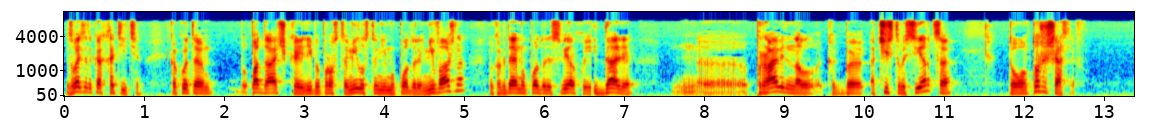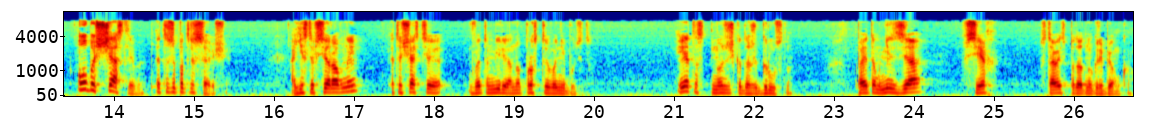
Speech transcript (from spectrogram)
называйте это как хотите, какой-то подачкой, либо просто милостыню ему подали, неважно, но когда ему подали сверху и дали правильно, как бы от чистого сердца, то он тоже счастлив. Оба счастливы. Это же потрясающе. А если все равны, это счастье в этом мире, оно просто его не будет. И это немножечко даже грустно. Поэтому нельзя всех ставить под одну гребенку.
